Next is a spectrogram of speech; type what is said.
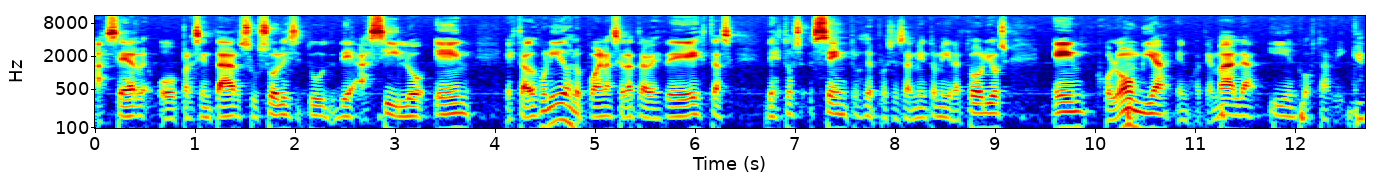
hacer o presentar su solicitud de asilo en Estados Unidos, lo pueden hacer a través de, estas, de estos centros de procesamiento migratorios en Colombia, en Guatemala y en Costa Rica.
